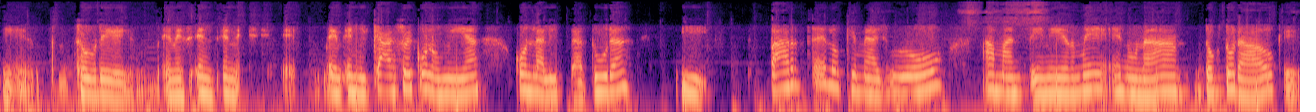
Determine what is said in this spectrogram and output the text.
eh, sobre, en, en, en, en, mi caso, economía con la literatura y parte de lo que me ayudó a mantenerme en un doctorado que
